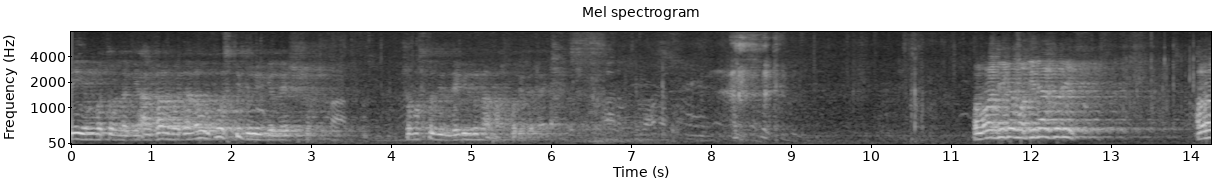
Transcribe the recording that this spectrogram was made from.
এই লাগে উপস্থিত হয়ে গেলে সমস্ত মাফ করে মদিনা শরীফ। আল্লাহ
